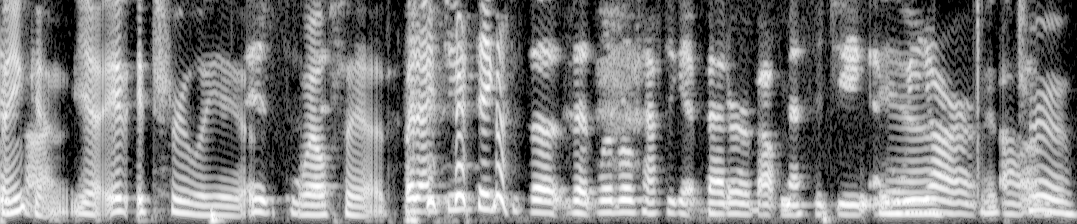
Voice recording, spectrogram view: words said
thinking? fuck. Yeah, it, it truly is. It's- well said. But I do think that the that liberals have to get better about messaging, and we are. It's um, true.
